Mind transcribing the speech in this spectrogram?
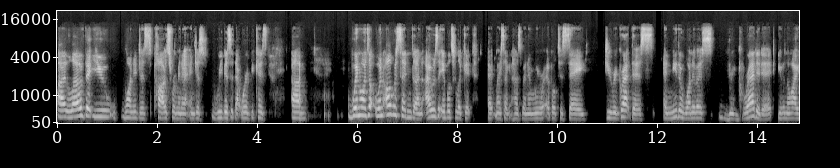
I love that you wanted to pause for a minute and just revisit that word because um, when was when all was said and done, I was able to look at at my second husband, and we were able to say, "Do you regret this?" And neither one of us regretted it, even though I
